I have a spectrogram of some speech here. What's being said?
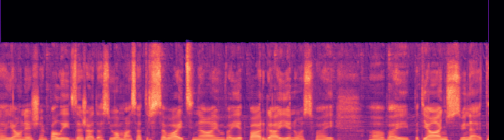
jauniešiem palīdz dažādās jomās atrast savu aicinājumu, vai iet pārgājienos, vai, vai pat Jāņus svinēt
